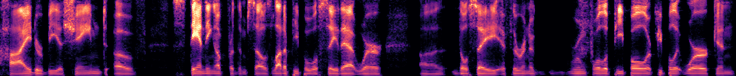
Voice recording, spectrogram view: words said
hide or be ashamed of standing up for themselves. A lot of people will say that where uh, they'll say if they're in a room full of people or people at work and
